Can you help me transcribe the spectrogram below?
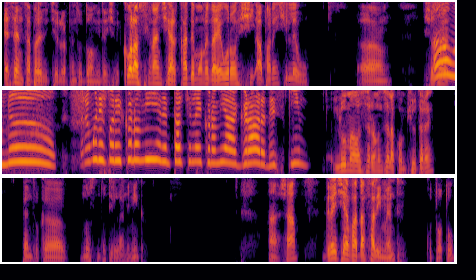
Esența prezicilor pentru 2012. Colaps financiar, cade moneda euro și aparent și leu. Uh, și o să Oh, no! Rămâne fără economie, ne întoarcem la economia agrară de schimb. lumea o să renunțe la computere, pentru că nu sunt utile la nimic. Așa. Grecia va da faliment cu totul.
